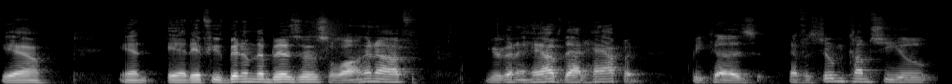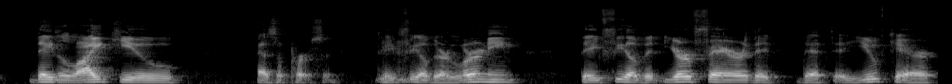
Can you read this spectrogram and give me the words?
Yeah. And and if you've been in the business long enough, you're going to have that happen because if a student comes to you, they like you as a person. They mm-hmm. feel they're learning. They feel that you're fair, that that uh, you care,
